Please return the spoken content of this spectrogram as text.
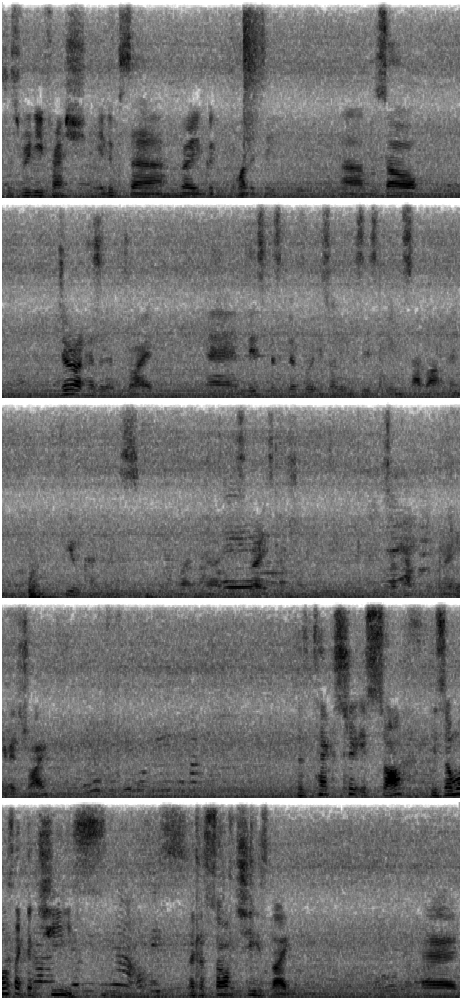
So it's really fresh. It looks uh, very good quality. Um, so Gerard hasn't tried and this particular fruit is only exists in Sabah and a few countries but uh, it's very special. So come, I'm gonna give it a try. The texture is soft. It's almost like a cheese, like a soft cheese like. And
